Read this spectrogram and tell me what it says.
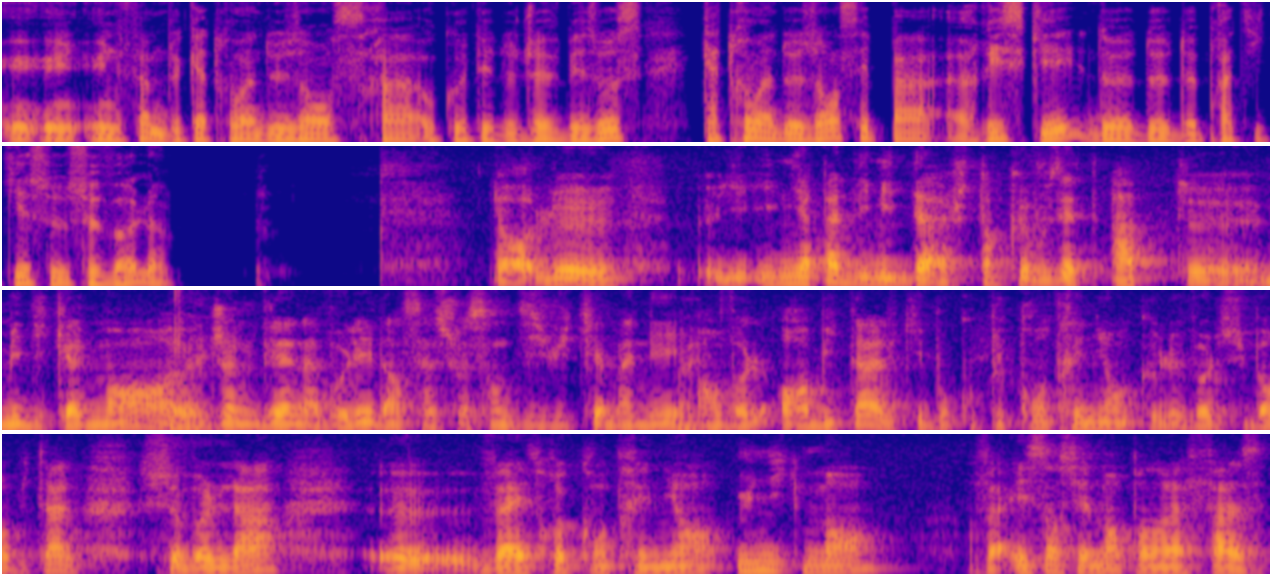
une, femme de 82 ans sera aux côtés de Jeff Bezos. 82 ans, c'est pas risqué de, pratiquer ce, ce vol? Alors, le, il n'y a pas de limite d'âge. Tant que vous êtes apte euh, médicalement, euh, John Glenn a volé dans sa 78e année en vol orbital, qui est beaucoup plus contraignant que le vol suborbital. Ce vol-là euh, va être contraignant uniquement, enfin essentiellement pendant la phase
